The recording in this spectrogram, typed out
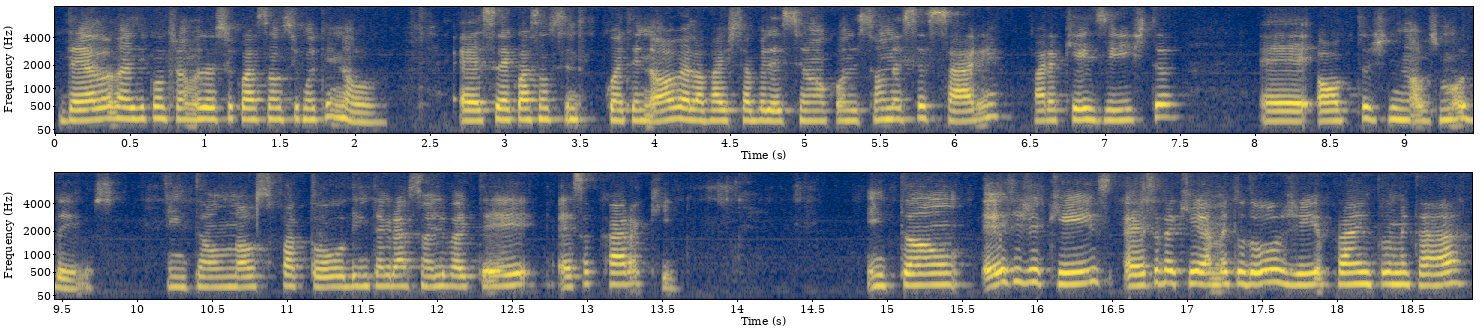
dela, nós encontramos essa equação 59. Essa equação 59 ela vai estabelecer uma condição necessária para que exista é, óbitos de novos modelos. Então, nosso fator de integração ele vai ter essa cara aqui. Então, esse daqui, essa daqui é a metodologia para implementar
